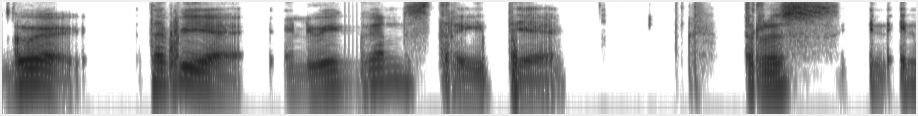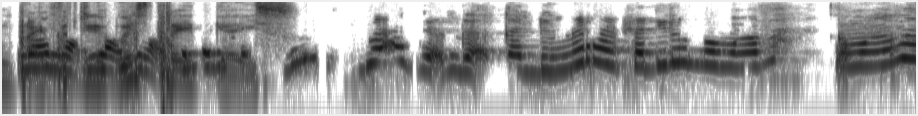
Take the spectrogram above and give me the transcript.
Gue tapi ya anyway gue kan straight ya. Terus in, in private juga gue straight guys. Gue agak nggak kedengeran tadi lu ngomong apa? Ngomong apa?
